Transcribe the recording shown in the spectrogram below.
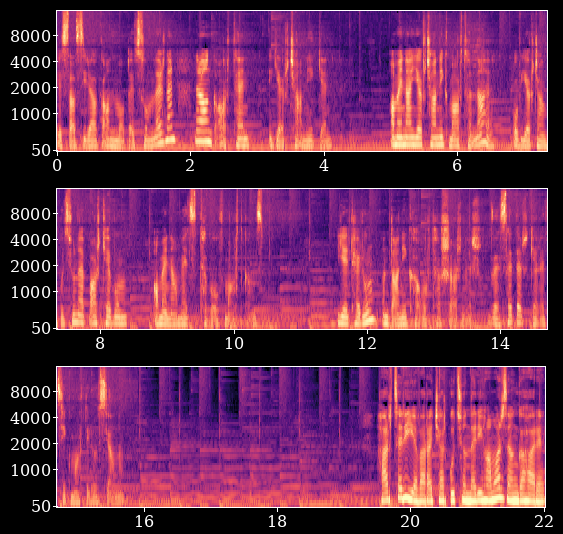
եսասիրական մոտեցումներն են, նրանք արդեն երջանիկ են։ Ամենաերջանիկ մարդը նա է, ով երջանկություն է ապարգևում ամենամեծ թվով մարդկանց։ Եթերում ընտանիք հաղորդաշարներ։ Ձեզ հետ է Գեղեցիկ Մարտիրոսյանը։ Հարցերի եւ առաջարկությունների համար զանգահարել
